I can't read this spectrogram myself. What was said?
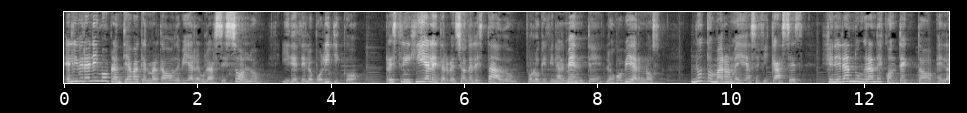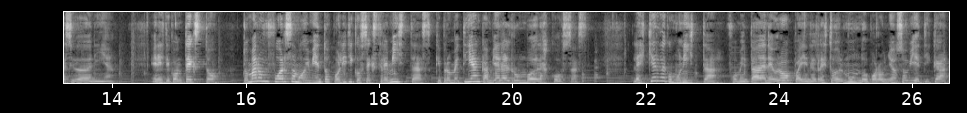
El liberalismo planteaba que el mercado debía regularse solo y desde lo político restringía la intervención del Estado, por lo que finalmente los gobiernos no tomaron medidas eficaces generando un gran descontento en la ciudadanía. En este contexto, tomaron fuerza movimientos políticos extremistas que prometían cambiar el rumbo de las cosas. La izquierda comunista, fomentada en Europa y en el resto del mundo por la Unión Soviética,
